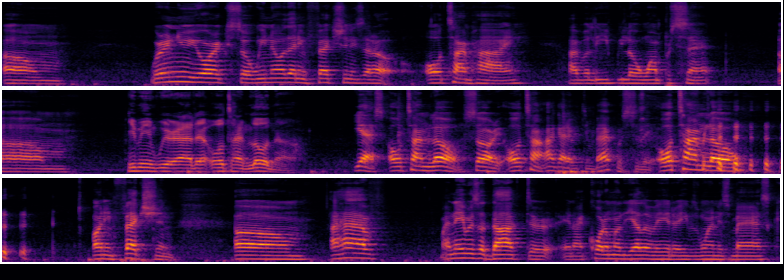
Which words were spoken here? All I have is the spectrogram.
Um, we're in New York, so we know that infection is at an all-time high. I believe below one percent. Um, You mean we're at an all-time low now? Yes, all-time low. Sorry, all-time. I got everything backwards today. All-time low on infection. Um, I have my neighbor's a doctor, and I caught him on the elevator. He was wearing his mask,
